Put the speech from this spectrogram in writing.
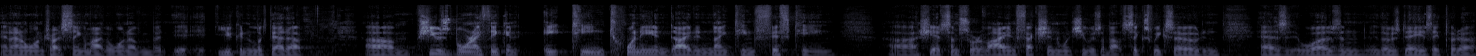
and I don't want to try to sing them either one of them, but it, it, you can look that up. Um, she was born, I think, in 1820 and died in 1915. Uh, she had some sort of eye infection when she was about six weeks old, and as it was in those days, they put a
